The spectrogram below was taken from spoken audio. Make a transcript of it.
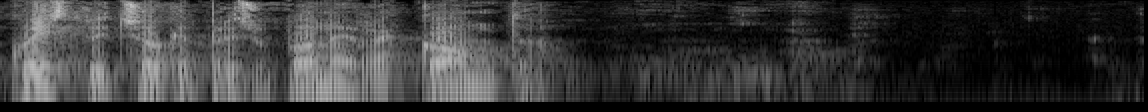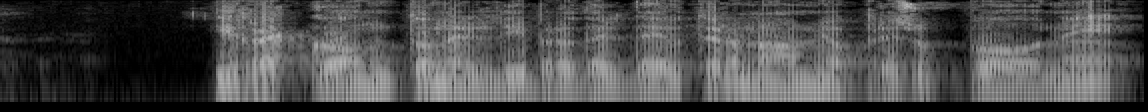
Questo è ciò che presuppone il racconto. Il racconto nel libro del Deuteronomio presuppone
